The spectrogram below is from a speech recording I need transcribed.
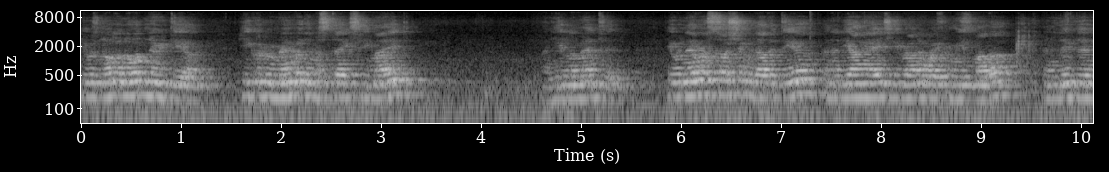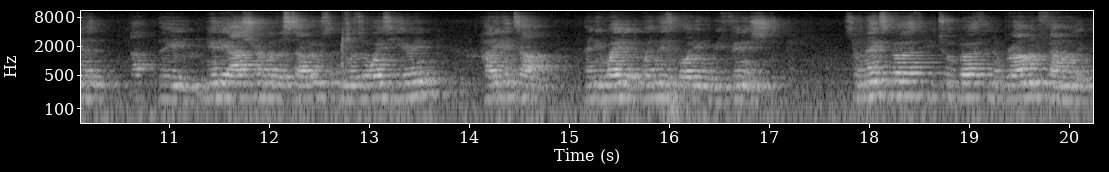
he was not an ordinary deer. He could remember the mistakes he made, and he lamented. He would never associate with other deer, and at a young age he ran away from his mother and lived in the, uh, the near the ashram of the sadhus and was always hearing Harikatha. And he waited when this body would be finished. So next birth, he took birth in a Brahmin family.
